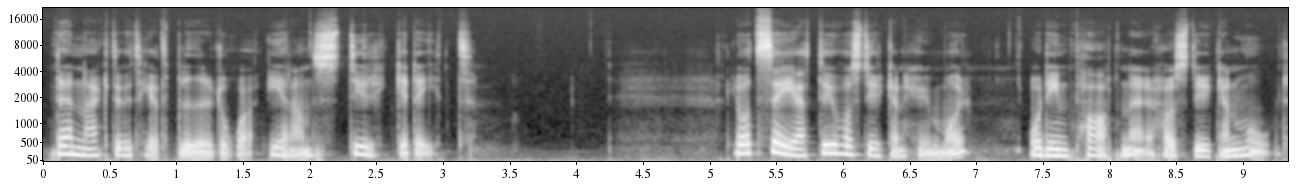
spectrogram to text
Denna aktivitet blir då er styrkedejt. Låt säga att du har styrkan humor och din partner har styrkan mod.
